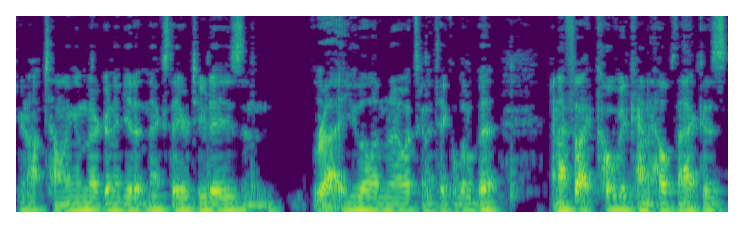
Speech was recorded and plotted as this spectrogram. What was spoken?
You're not telling them they're going to get it next day or two days, and Right. you let them know it's going to take a little bit. And I feel like COVID kind of helped that because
